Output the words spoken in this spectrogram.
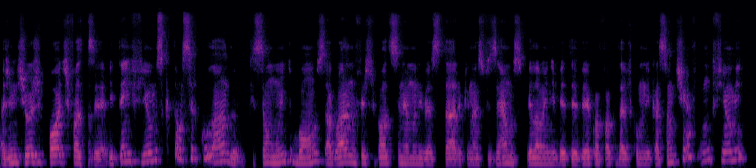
a gente hoje pode fazer. E tem filmes que estão circulando, que são muito bons. Agora, no Festival de Cinema Universitário que nós fizemos pela UNBTV com a Faculdade de Comunicação, tinha um filme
